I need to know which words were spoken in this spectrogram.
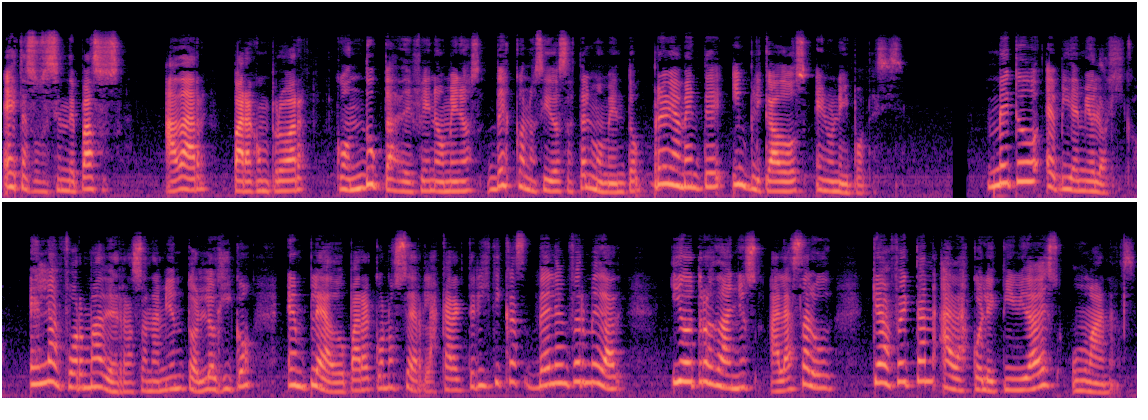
Esta sucesión de pasos a dar para comprobar conductas de fenómenos desconocidos hasta el momento previamente implicados en una hipótesis. Método epidemiológico. Es la forma de razonamiento lógico empleado para conocer las características de la enfermedad y otros daños a la salud que afectan a las colectividades humanas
